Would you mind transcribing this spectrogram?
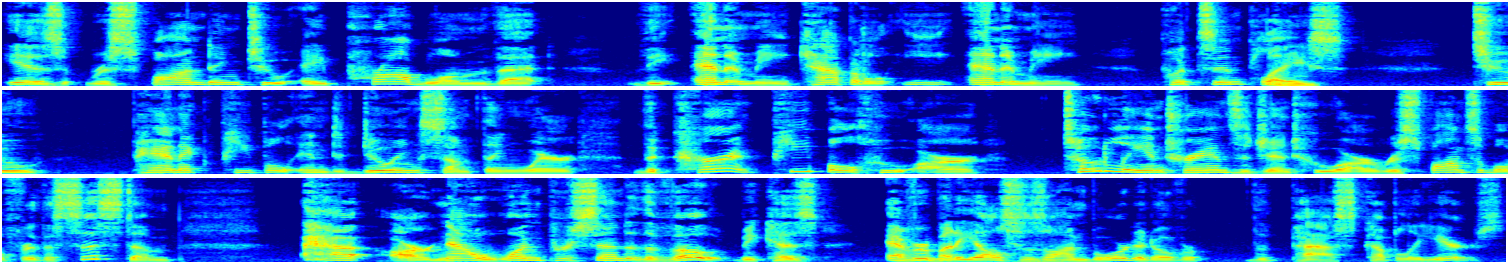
is responding to a problem that the enemy capital E enemy puts in place to panic people into doing something where the current people who are totally intransigent who are responsible for the system ha- are now 1% of the vote because everybody else is onboarded over the past couple of years.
